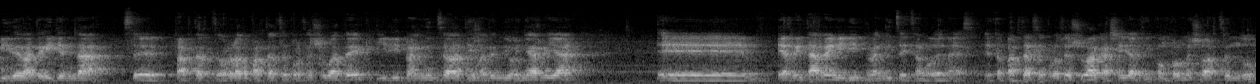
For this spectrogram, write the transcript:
bide bat egiten da, ze parte hartze, horrelako parte hartze prozesu batek, hiri plangintza bat ematen dio oinarria, e, herritarren hiri plangintza izango dena ez. Eta parte hartze prozesuak hasieratik konpromeso hartzen du,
